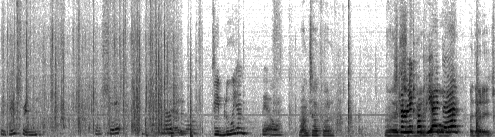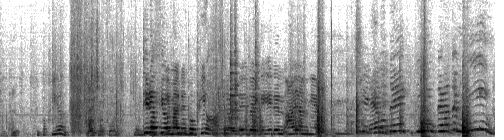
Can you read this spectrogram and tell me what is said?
Det er spændende. Til blue yan. Derovre. Mange tak for det. Nå, Skal du lægge papir i den? Er det, er det et papir? Det er papir. Mange tak for det. De der firkantede papir har Det er det er den ejeren her. Det er din, det er min.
